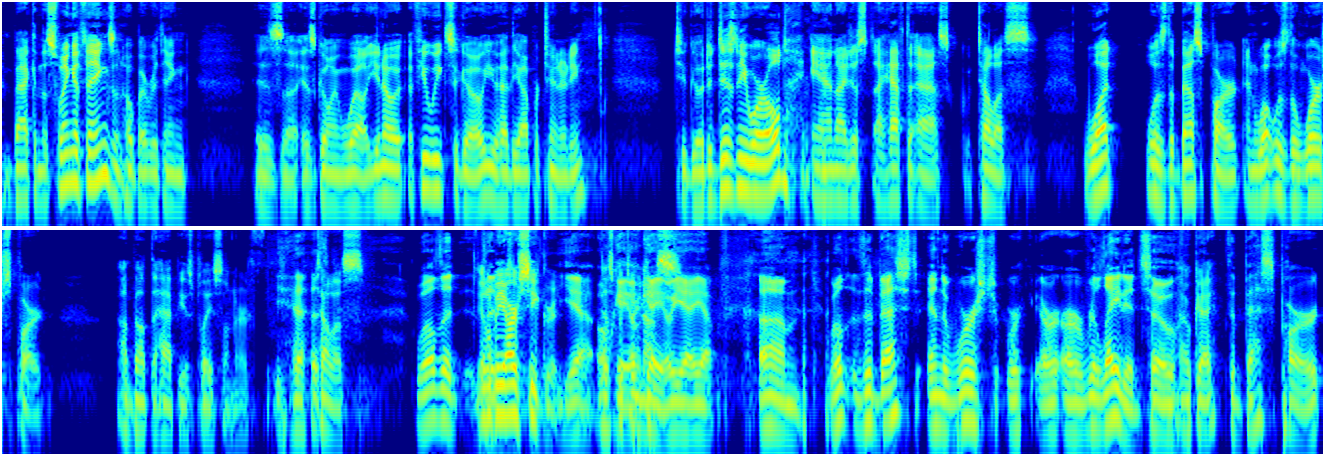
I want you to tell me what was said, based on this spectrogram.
back in the swing of things, and hope everything is uh, is going well. You know, a few weeks ago, you had the opportunity to go to Disney World, and I just I have to ask, tell us what was the best part and what was the worst part about the happiest place on earth. Yes. Tell us. Well, the It'll the- be our secret. Yeah. Okay. Okay. us. Oh, yeah. Yeah. Um, well, the best and the worst were, are, are related. So Okay. the best part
